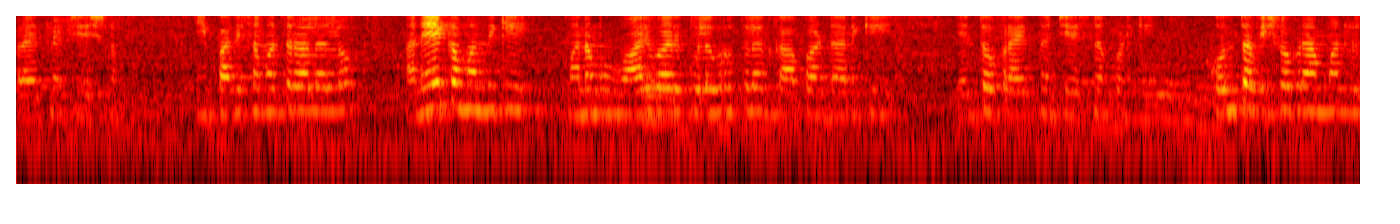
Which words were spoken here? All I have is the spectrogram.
ప్రయత్నం చేసినాం. ఈ పది సంవత్సరాలలో అనేక మందికి మనము వారి వారి కుల వృత్తులను కాపాడడానికి ఎంతో ప్రయత్నం చేసినప్పటికీ కొంత విశ్వబ్రాహ్మణులు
